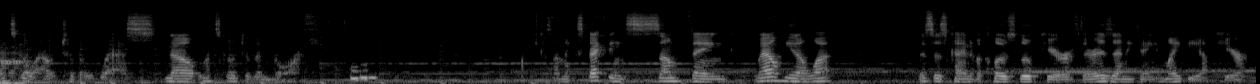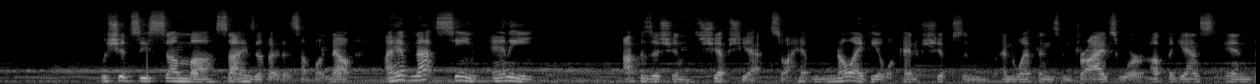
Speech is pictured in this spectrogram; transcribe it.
Let's go out to the west. No, let's go to the north. Because I'm expecting something. Well, you know what? This is kind of a closed loop here. If there is anything, it might be up here. We should see some uh, signs of it at some point. Now, I have not seen any opposition ships yet, so I have no idea what kind of ships and, and weapons and drives we're up against in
